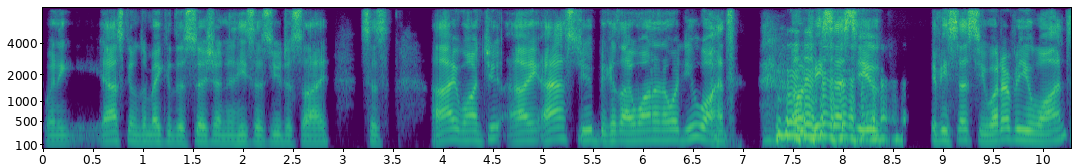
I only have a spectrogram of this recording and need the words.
when he ask him to make a decision and he says, you decide, says, I want you, I asked you because I want to know what you want. Oh, if he says to you, if he says to you, whatever you want,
